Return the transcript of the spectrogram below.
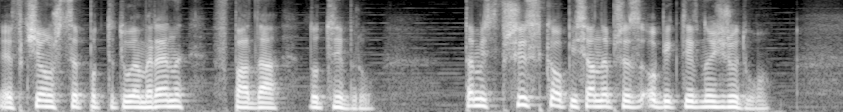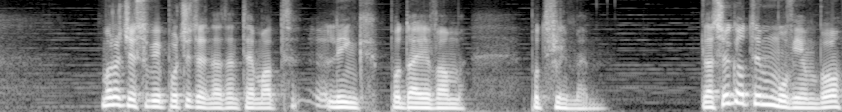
w książce pod tytułem Ren wpada do Tybru. Tam jest wszystko opisane przez obiektywne źródło. Możecie sobie poczytać na ten temat, link podaję Wam pod filmem. Dlaczego o tym mówię? Bo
